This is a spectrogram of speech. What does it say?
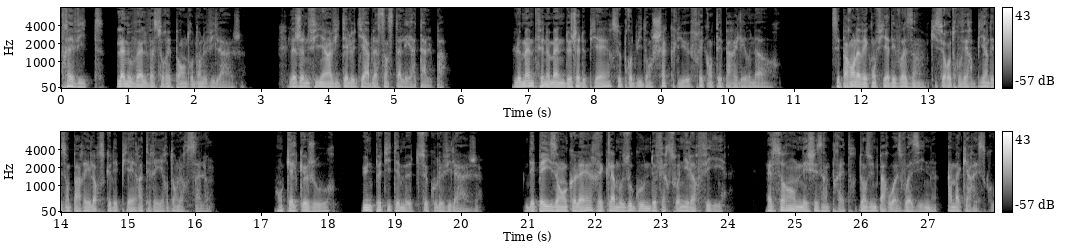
Très vite, la nouvelle va se répandre dans le village. La jeune fille a invité le diable à s'installer à Talpa. Le même phénomène de jet de pierre se produit dans chaque lieu fréquenté par Éléonore. Ses parents l'avaient confié à des voisins qui se retrouvèrent bien désemparés lorsque les pierres atterrirent dans leur salon. En quelques jours, une petite émeute secoue le village. Des paysans en colère réclament aux Zougounes de faire soigner leur fille. Elle sera emmenée chez un prêtre dans une paroisse voisine, à Macarescu.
